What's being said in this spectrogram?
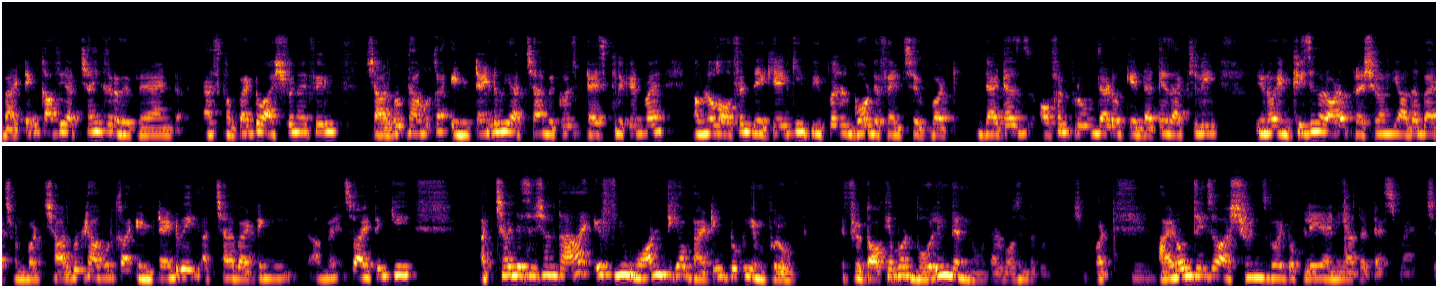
बैटिंग काफ़ी अच्छा ही कर देते हैं and as compare to Ashwin I feel Shardul Thakur का इंटेंट भी अच्छा है बिकॉज़ टेस्ट क्रिकेट में हम लोग ऑफन देखे कि people go defensive but that has often prove that okay that is actually you know increasing lot of pressure on other batsman but Shardul Thakur का इंटेंट भी अच्छा है बैटिंग में सो आई थिंक कि अच्छा डिसीज़न था if you want your batting to be improved if you're talking about bowling, then no, that wasn't a good decision. But mm. I don't think so. Ashwin's going to play any other Test match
